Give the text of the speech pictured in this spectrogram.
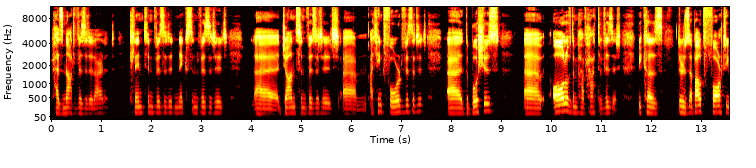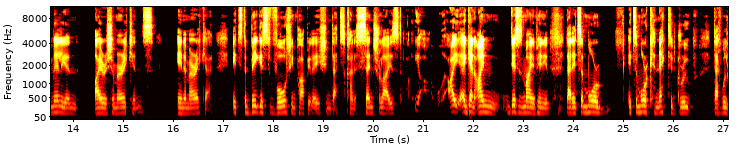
has not visited Ireland. Clinton visited, Nixon visited, uh, Johnson visited, um, I think Ford visited, uh, the Bushes, uh, all of them have had to visit because there's about 40 million Irish Americans in America. It's the biggest voting population that's kind of centralized. I again, I'm. This is my opinion that it's a more, it's a more connected group that will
